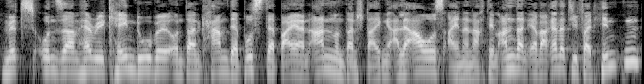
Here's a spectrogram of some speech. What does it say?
mit unserem Harry Kane Double und dann kam der Bus der Bayern an und dann steigen alle aus, einer nach dem anderen. Er war relativ weit hinten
